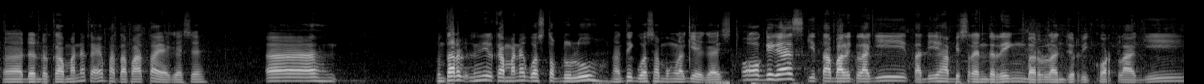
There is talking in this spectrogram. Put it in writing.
Eh, dan rekamannya kayak patah-patah ya guys ya. Eh Bentar ini rekamannya gua stop dulu, nanti gua sambung lagi ya guys. Oke guys, kita balik lagi. Tadi habis rendering baru lanjut record lagi.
